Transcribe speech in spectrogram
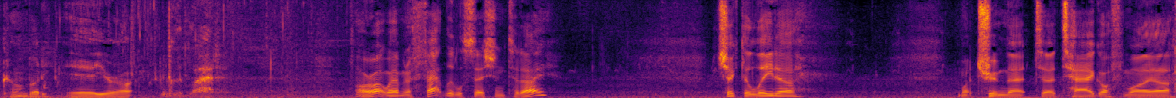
Come on, buddy. Yeah, you're right. Good lad. All right, we're having a fat little session today. Check the leader. Might trim that uh, tag off my uh,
